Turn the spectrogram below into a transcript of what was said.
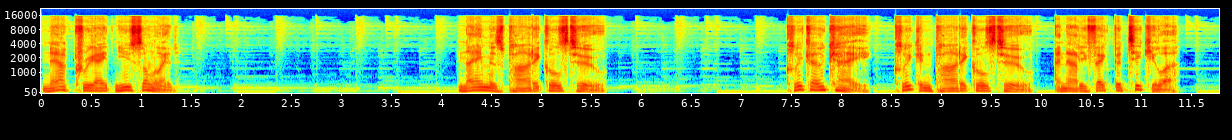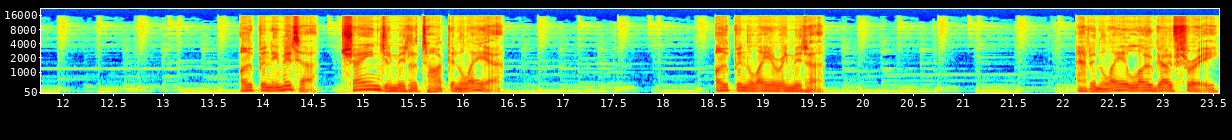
Now create new solid. Name as particles 2. Click OK, click in particles 2, and add effect particular. Open emitter, change emitter type in layer. Open layer emitter. Add in layer logo 3.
